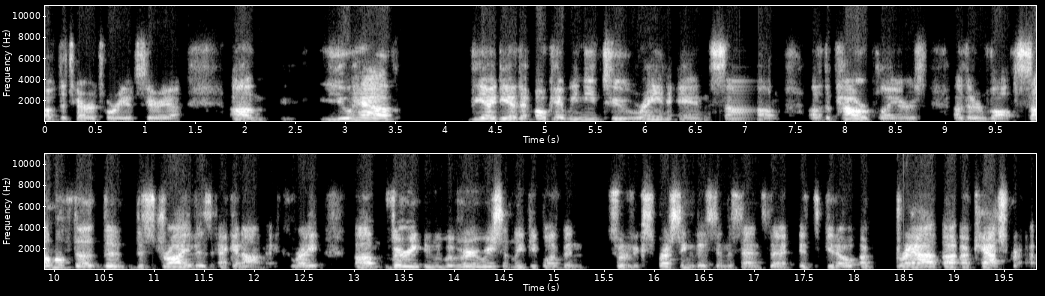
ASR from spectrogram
of the territory of Syria. Um, you have the idea that okay we need to rein in some of the power players uh, that are involved. Some of the, the this drive is economic right? Um, very very recently people have been sort of expressing this in the sense that it's you know a grab a, a cash grab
